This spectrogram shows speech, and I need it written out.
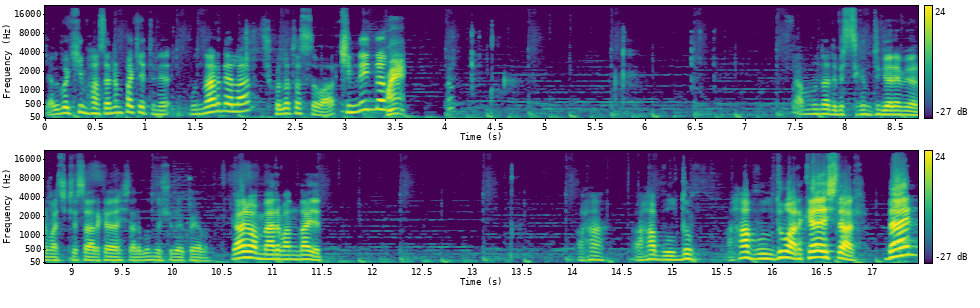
Gel bakayım Hasan'ın paketini. Bunlar ne lan? Çikolatası var. Kimdeydi lan? Ben bunda da bir sıkıntı göremiyorum açıkçası arkadaşlar. Bunu da şuraya koyalım. Galiba Mervan'daydı. Aha. Aha buldum. Aha buldum arkadaşlar. Ben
